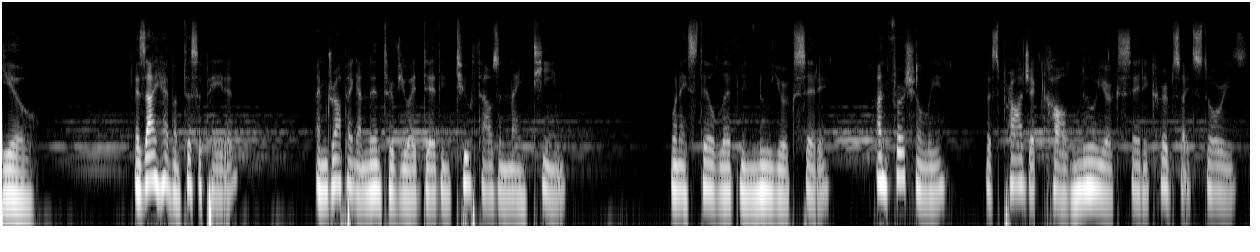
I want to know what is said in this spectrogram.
Yo. As I have anticipated, I'm dropping an interview I did in 2019 when I still lived in New York City. Unfortunately, this project called New York City Curbside Stories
